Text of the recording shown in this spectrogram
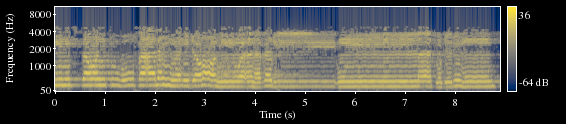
إن افتريته فعلي إجرامي وأنا بريء مما تجرمون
